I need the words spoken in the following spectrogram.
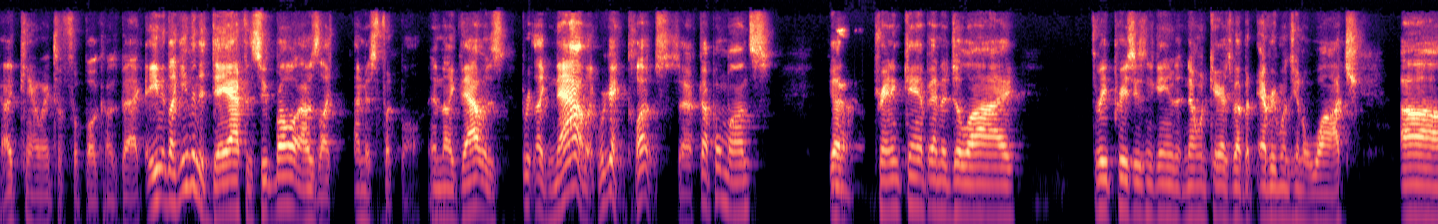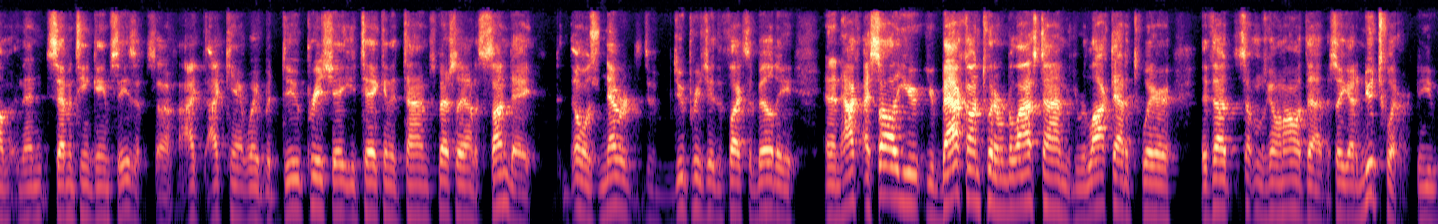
I can't wait till football comes back. Even like even the day after the Super Bowl, I was like, I miss football, and like that was like now, like we're getting close. So a couple months. got yeah. training camp end of July three preseason games that no one cares about, but everyone's going to watch. Um, and then 17 game season. So I, I can't wait, but do appreciate you taking the time, especially on a Sunday. Almost never do appreciate the flexibility. And then how, I saw you, you're back on Twitter. Remember last time you were locked out of Twitter. They thought something was going on with that. So you got a new Twitter. You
